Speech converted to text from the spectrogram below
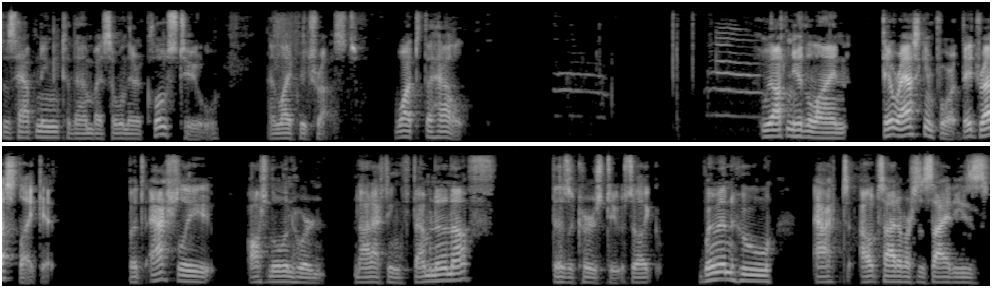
This is happening to them by someone they're close to and likely trust. What the hell? We often hear the line, they were asking for it, they dressed like it. But actually, often the women who are not acting feminine enough, this occurs too. So, like, women who act outside of our society's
